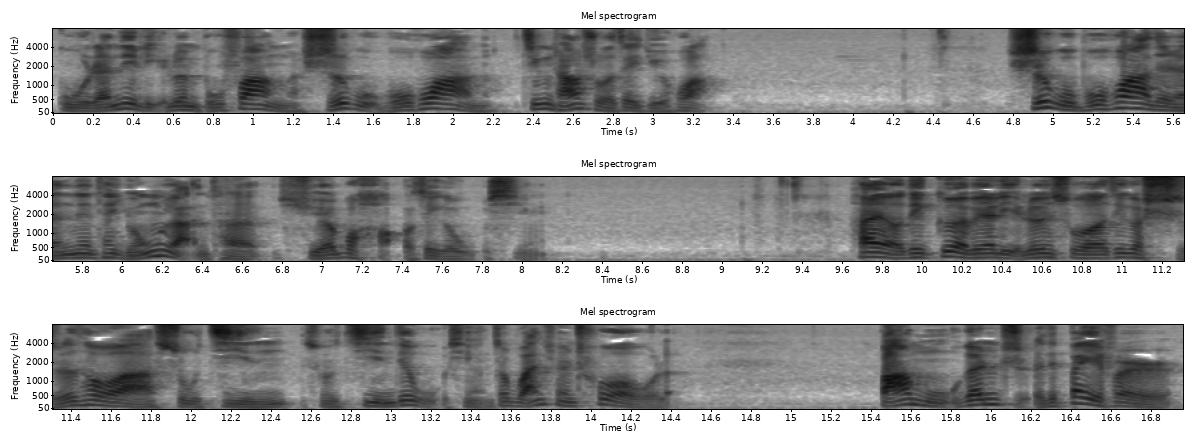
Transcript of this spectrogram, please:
古人的理论不放啊，食古不化嘛。经常说这句话，食古不化的人呢，他永远他学不好这个五行。还有的个别理论说这个石头啊属金，属金的五行，这完全错误了，把母跟子的辈分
